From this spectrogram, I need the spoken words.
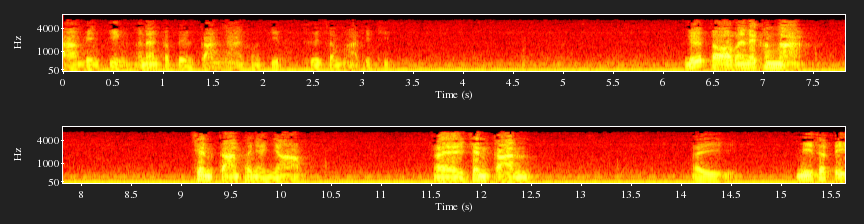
ตามเป็นจริง อันนั้นก็เป็นการงานของจิตคือสมาธิิหรือต่อไปในข้างหน้า เช่นการพยายามเช่นการไอมีสติ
